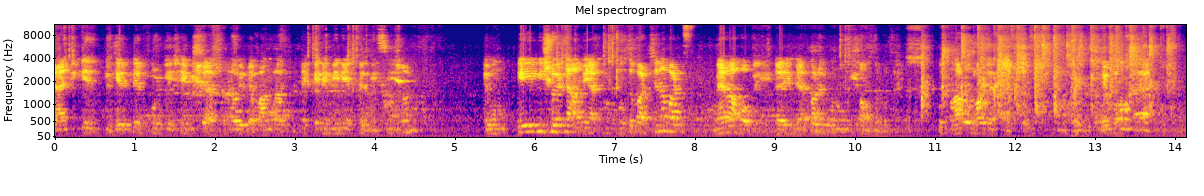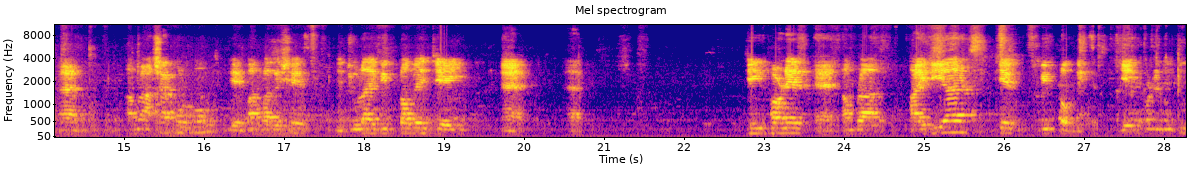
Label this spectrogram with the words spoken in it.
টাইমিং এর হেরফের করবে, সেই বিষয়ে আসলে ওইটা বাংলা একাডেমির একটা ডিসিশন এবং এই বিষয়টা আমি এখন বলতে পারছি না বাট মেলা হবে এটা এই ব্যাপারে কোনো সন্দেহ নেই খুব ভালোভাবে। এবং আমরা আশা করব যে বাংলাদেশের যে জুলাই বিপ্লবে যেই যেই ধরনের আমরা আইডিয়ার যে বিপ্লব দেখেছি যে ধরনের নতুন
